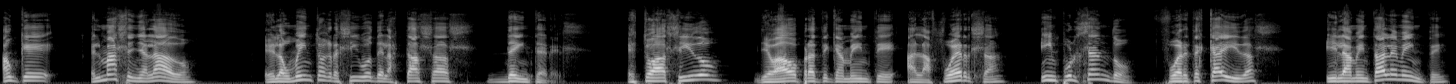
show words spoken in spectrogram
aunque el más señalado, el aumento agresivo de las tasas de interés. Esto ha sido llevado prácticamente a la fuerza, impulsando fuertes caídas y lamentablemente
